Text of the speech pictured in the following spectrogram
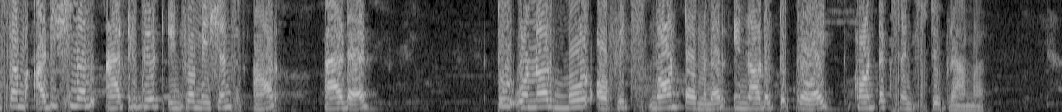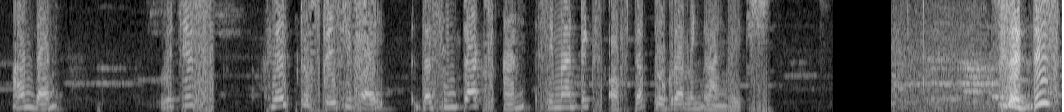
some additional attribute informations are added to one or more of its non-terminal in order to provide context-sensitive grammar. And then which is help to specify the syntax and semantics of the programming language. So this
